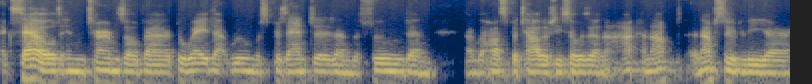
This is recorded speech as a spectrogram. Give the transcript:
excelled in terms of uh, the way that room was presented and the food and, and the hospitality. So it was an, an, an absolutely uh,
